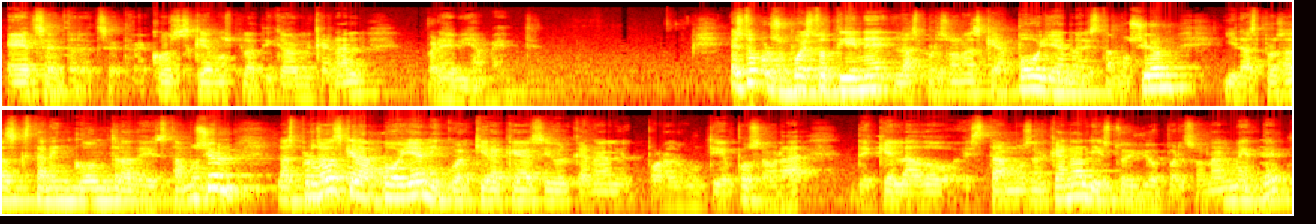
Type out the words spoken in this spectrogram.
etcétera, etcétera. Cosas que hemos platicado en el canal previamente. Esto, por supuesto, tiene las personas que apoyan a esta moción y las personas que están en contra de esta moción. Las personas que la apoyan, y cualquiera que haya sido el canal por algún tiempo sabrá de qué lado estamos el canal, y estoy yo personalmente.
